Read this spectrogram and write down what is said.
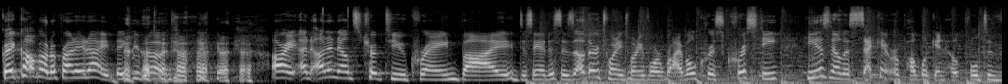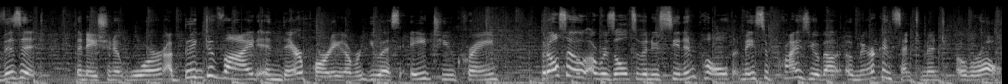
Great combo on a Friday night. Thank you both. All right, an unannounced trip to Ukraine by DeSantis' other 2024 rival, Chris Christie. He is now the second Republican hopeful to visit the nation at war. A big divide in their party over U.S. aid to Ukraine, but also a result of a new CNN poll that may surprise you about American sentiment overall.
